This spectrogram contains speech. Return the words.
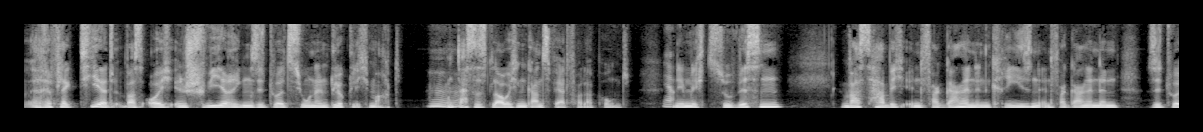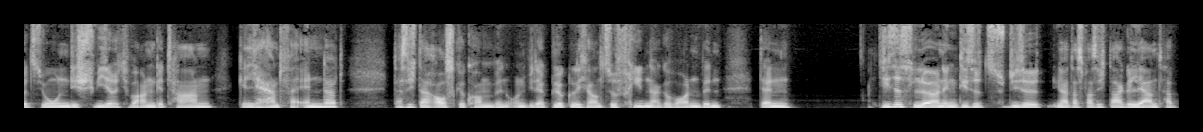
reflektiert, was euch in schwierigen Situationen glücklich macht. Mhm. Und das ist, glaube ich, ein ganz wertvoller Punkt. Ja. Nämlich zu wissen, was habe ich in vergangenen Krisen, in vergangenen Situationen, die schwierig waren, getan, gelernt, verändert, dass ich da rausgekommen bin und wieder glücklicher und zufriedener geworden bin. Denn dieses Learning, diese, diese, ja, das, was ich da gelernt habe,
